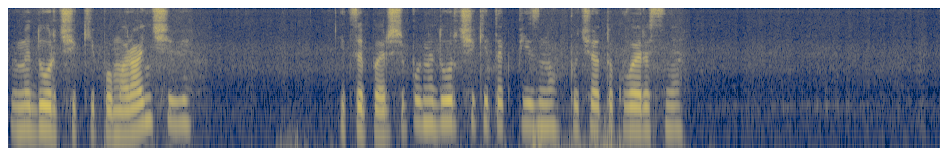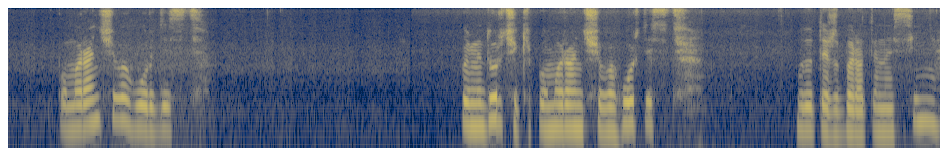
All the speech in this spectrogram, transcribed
Помідорчики помаранчеві. І це перші помідорчики так пізно, початок вересня. Помаранчева гордість. Помідорчики помаранчева гордість. Буду теж збирати насіння.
